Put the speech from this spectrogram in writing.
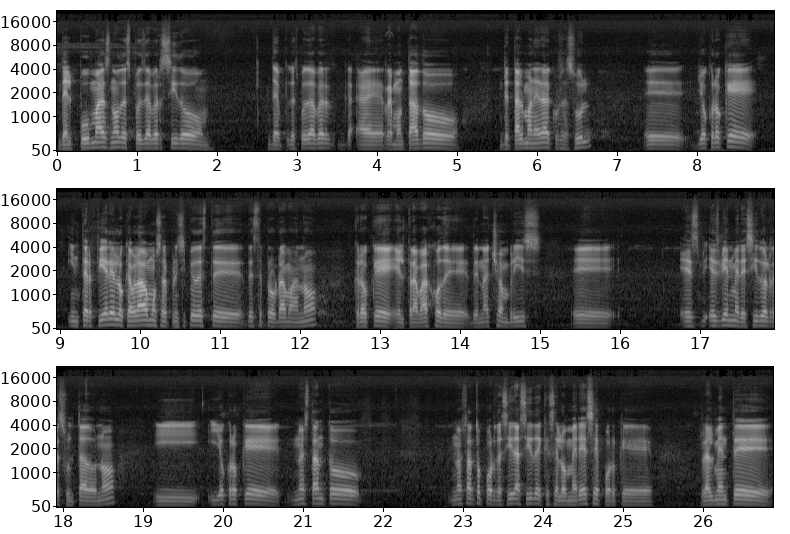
del Pumas, ¿no? Después de haber sido, de, después de haber eh, remontado de tal manera el Cruz Azul, eh, yo creo que interfiere lo que hablábamos al principio de este, de este programa, ¿no? Creo que el trabajo de, Nacho Ambriz eh, es, es bien merecido el resultado, ¿no? Y, y yo creo que no es tanto no es tanto por decir así de que se lo merece, porque realmente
